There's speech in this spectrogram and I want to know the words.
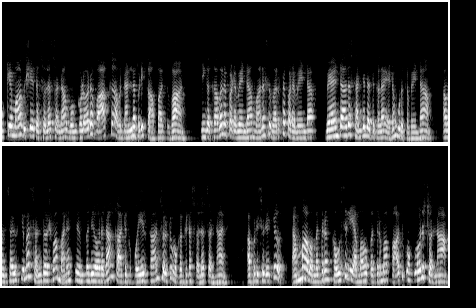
முக்கியமான விஷயத்த சொல்ல சொன்னா உங்களோட வாக்கு அவன் நல்லபடி காப்பாத்துவான். நீங்க கவலைப்பட வேண்டாம் மனசு வருத்தப்பட வேண்டாம் வேண்டாத சஞ்சலத்துக்கெல்லாம் இடம் கொடுக்க வேண்டாம். அவன் சௌக்கியமா சந்தோஷமா மனசு நிம்மதியோட தான் காட்டுக்கு போயிருக்கான்னு சொல்லிட்டு உங்ககிட்ட சொல்ல சொன்னான். அப்படி சொல்லிட்டு அம்மாவை பத்திரம் கௌசல்ய அம்மாவை பத்திரமா பாத்துக்கோங்கன்னு சொன்னான்.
